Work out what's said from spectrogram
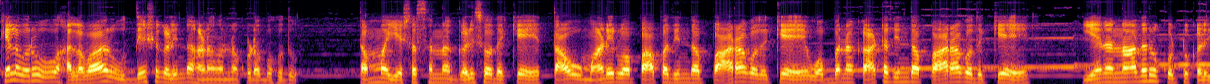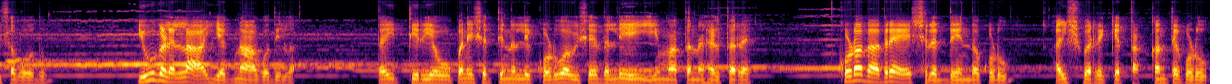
ಕೆಲವರು ಹಲವಾರು ಉದ್ದೇಶಗಳಿಂದ ಹಣವನ್ನು ಕೊಡಬಹುದು. ತಮ್ಮ ಯಶಸ್ಸನ್ನು ಗಳಿಸೋದಕ್ಕೆ, ತಾವು ಮಾಡಿರುವ ಪಾಪದಿಂದ ಪಾರಾಗೋದಕ್ಕೆ, ಒಬ್ಬನ ಕಾಟದಿಂದ ಪಾರಾಗೋದಕ್ಕೆ ಏನನ್ನಾದರೂ ಕೊಟ್ಟು ಕಳಿಸಬಹುದು. ಇವುಗಳೆಲ್ಲ ಯಜ್ಞ ಆಗೋದಿಲ್ಲ. ತೈತ್ತಿರಿಯ ಉಪನಿಷತ್ತಿನಲ್ಲಿ ಕೊಡುವ ವಿಷಯದಲ್ಲಿ ಈ ಮಾತನ್ನು ಹೇಳ್ತಾರೆ. ಕೊಡೋದಾದರೆ ಶ್ರದ್ಧೆಯಿಂದ ಕೊಡು, ಐಶ್ವರ್ಯಕ್ಕೆ ತಕ್ಕಂತೆ ಕೊಡು,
